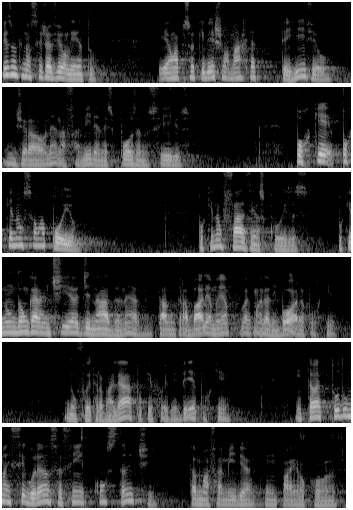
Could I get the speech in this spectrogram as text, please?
Mesmo que não seja violento, é uma pessoa que deixa uma marca terrível, em geral, né? na família, na esposa, nos filhos. Por quê? Porque não são apoio. Porque não fazem as coisas porque não dão garantia de nada, né? Tá no trabalho amanhã vai mandar embora porque não foi trabalhar, porque foi beber, porque então é tudo uma insegurança assim constante. Estar numa família com um pai alcoólatra,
